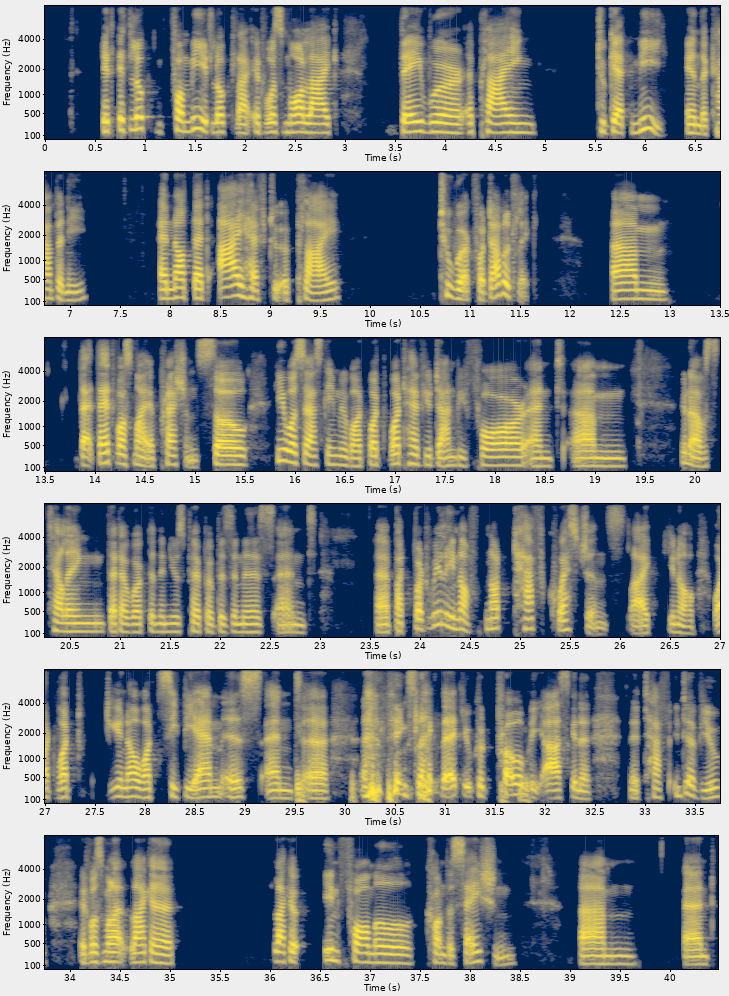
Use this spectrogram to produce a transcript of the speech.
it, it looked for me it looked like it was more like they were applying to get me in the company and not that i have to apply to work for doubleclick um, that that was my impression so he was asking me about what what have you done before and um, you know i was telling that i worked in the newspaper business and uh, but but really not not tough questions like you know what what do you know what CPM is and uh, things like that you could probably ask in a, in a tough interview. It was more like a like a informal conversation. Um, and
